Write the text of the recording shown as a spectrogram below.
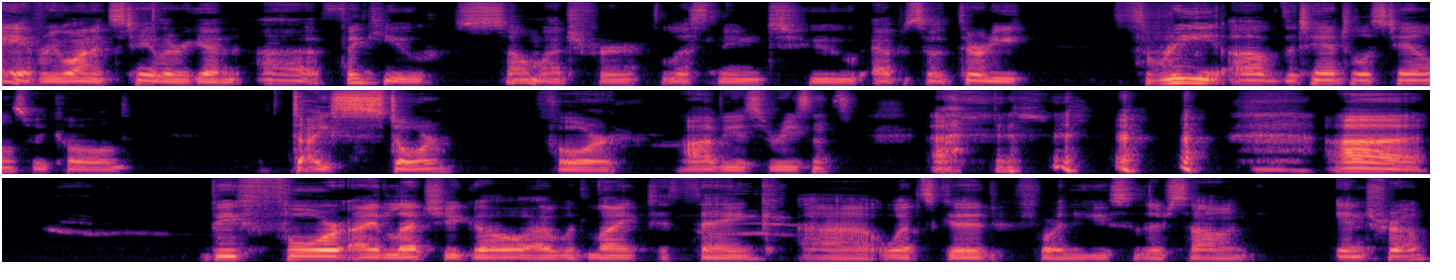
Hey everyone, it's Taylor again. Uh, thank you so much for listening to episode 33 of the Tantalus Tales we called Dice Storm for obvious reasons. uh, before I let you go, I would like to thank uh, What's Good for the use of their song intro,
